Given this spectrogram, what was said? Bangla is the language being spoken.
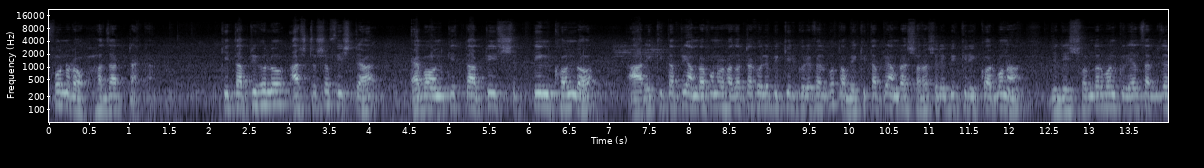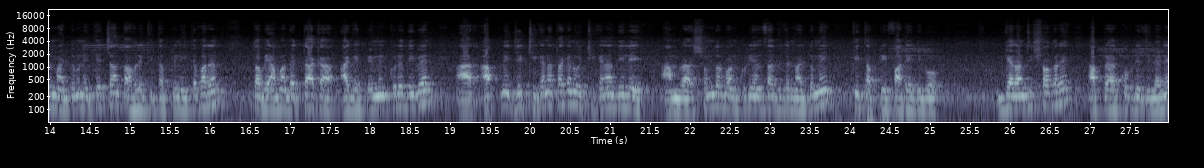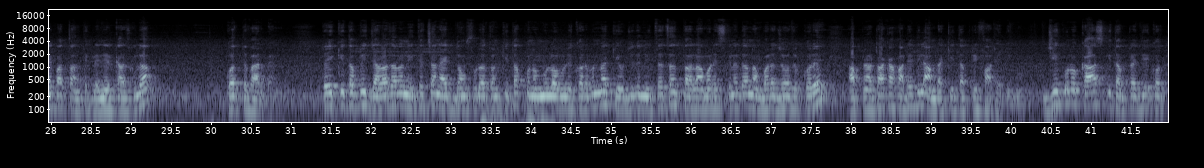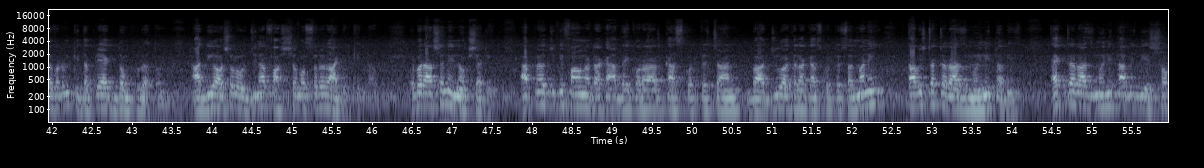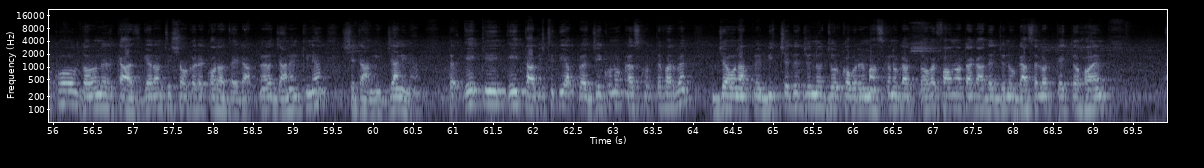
পনেরো হাজার টাকা। কিতাবটি হলো আষ্টশো পৃষ্ঠা এবং কিতাবটি তিন খণ্ড। আর এই কিতাবটি আমরা পনেরো হাজার টাকা হলে বিক্রি করে ফেলব। তবে কিতাবটি আমরা সরাসরি বিক্রি করব না। যদি সুন্দরবন কুরিয়ান সার্ভিসের মাধ্যমে নিতে চান, তাহলে কিতাবটি নিতে পারেন। তবে আমাদের টাকা আগে পেমেন্ট করে দিবেন। আর আপনি যে ঠিকানা থাকেন, ওই ঠিকানা দিলেই আমরা সুন্দরবন কুরিয়ান সার্ভিসের মাধ্যমে কিতাবটি পাঠিয়ে দিব। গ্যারান্টি সহকারে আপনারা কবরিজ লেনের বা তান্ত্রিক লেনের কাজগুলো করতে পারবেন। তো এই কিতাবটি যারা যারা নিতে চান, একদম পুরাতন কিতাব, কোনো মূল্যমূল্য করবেন না। কেউ যদি নিতে চান, তাহলে আমার স্ক্রিনে দেওয়া নম্বরে যোগাযোগ করে আপনারা টাকা পাঠিয়ে দিলে আমরা কিতাবটি পাঠিয়ে দিব। যে কোনো কাজ কিতাবটা দিয়ে করতে পারবেন কিতাবটি একদম পুরাতন। আদি আসল অরিজিনাল পাঁচশো বছরের আগের কিতাব। এবার আসেন এই নকশাটি। আপনারা যদি পাওনা টাকা আদায় করার কাজ করতে চান বা জুয়া খেলা কাজ করতে চান মানে তাবিজটা একটা রাজমোহিনী তাবিজ। একটা রাজমোহিনী তাবিজ দিয়ে সকল ধরনের কাজ গ্যারান্টি সহকারে করা যায়, এটা আপনারা জানেন কি না সেটা আমি জানি না। তো এই এই তাবিজটি দিয়ে আপনারা যে কোনো কাজ করতে পারবেন। যেমন আপনি বিচ্ছেদের জন্য জোর কবরের মাঝখানেও কাটতে হয়, পাওনা টাকা আদায়ের জন্য গাছে লটকাইতে হয়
